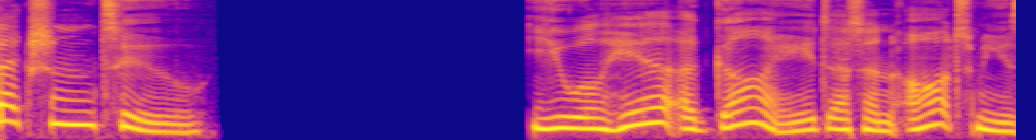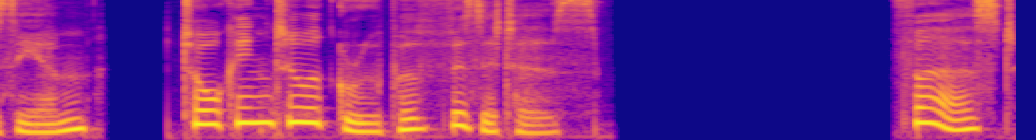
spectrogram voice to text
Section 2 You will hear a guide at an art museum talking to a group of visitors. First,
